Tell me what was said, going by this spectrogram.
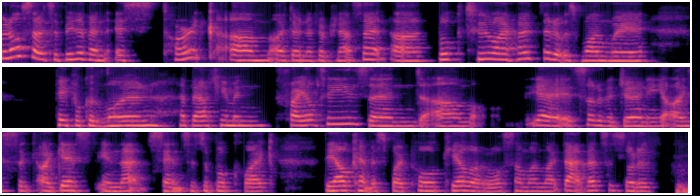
but also it's a bit of an historic, um, I don't know if I pronounce that, uh, book too. I hope that it was one where people could learn about human frailties and um, yeah, it's sort of a journey. I, I guess in that sense, it's a book like the Alchemist by Paul Coelho or someone like that. That's the sort of hmm.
